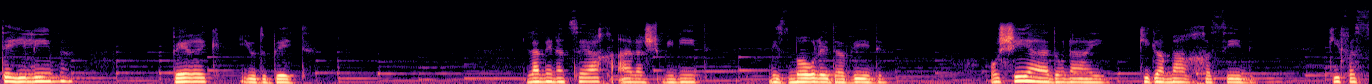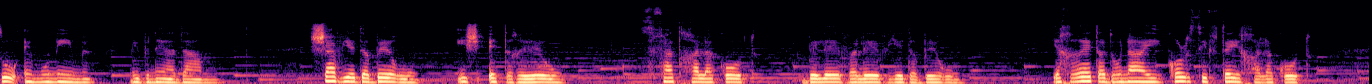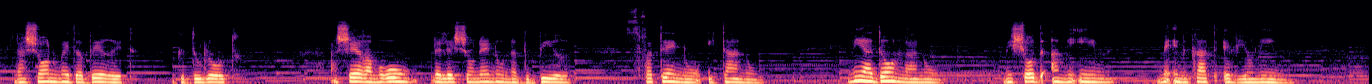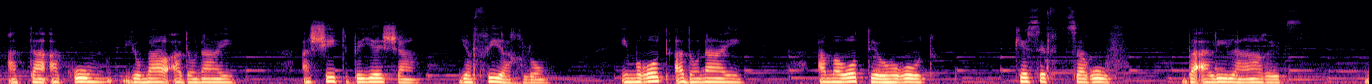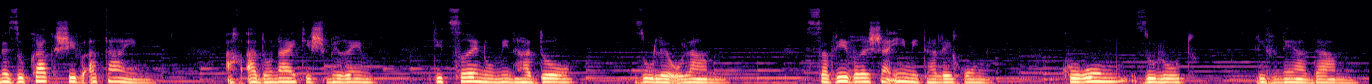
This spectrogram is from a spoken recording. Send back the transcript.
תהילים, פרק י"ב למנצח על השמינית, מזמור לדוד. הושיע אדוני, כי גמר חסיד, כי פסו אמונים מבני אדם. שב ידברו איש את רעהו, שפת חלקות, בלב הלב ידברו. יכרת אדוני כל שפתי חלקות, לשון מדברת, גדולות. אשר אמרו ללשוננו נגביר, שפתנו איתנו. מי אדון לנו, משוד עניים, מאנקת אביונים. עתה אקום, יאמר אדוני, אשית בישע, יפיח לו. אמרות אדוני, אמרות טהורות, כסף צרוף, בעלי לארץ, מזוקק שבעתיים, אך אדוני תשמרם, תצרנו מן הדור, זו לעולם. סביב רשעים יתהלכון, קורום זולות לבני אדם.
